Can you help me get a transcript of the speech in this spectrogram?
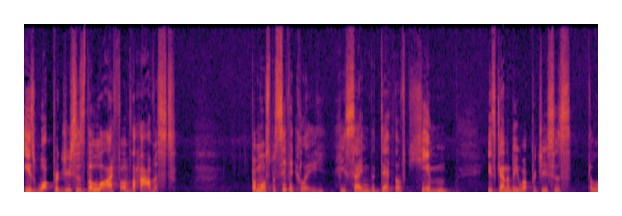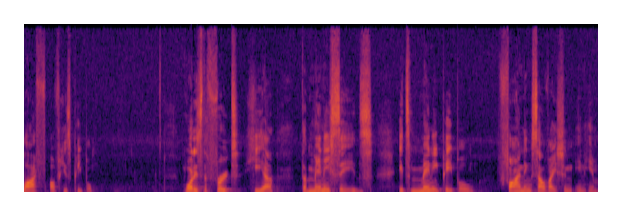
is what produces the life of the harvest. But more specifically, he's saying the death of him is going to be what produces the life of his people. What is the fruit here? The many seeds. It's many people finding salvation in him.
